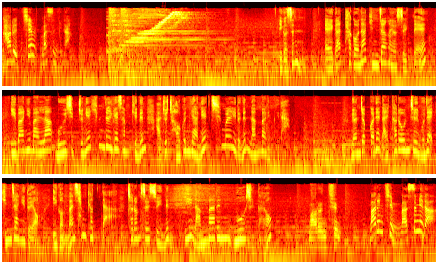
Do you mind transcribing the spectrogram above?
가르침 맞습니다. 이것은 애가 타거나 긴장하였을 때 입안이 말라 무의식 중에 힘들게 삼키는 아주 적은 양의 침을 이르는 낱말입니다. 면접관의 날카로운 질문에 긴장이 되어 이것만 삼켰다처럼 쓸 수 있는 이 낱말은 무엇일까요? 마른 침 마른 침 맞습니다.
